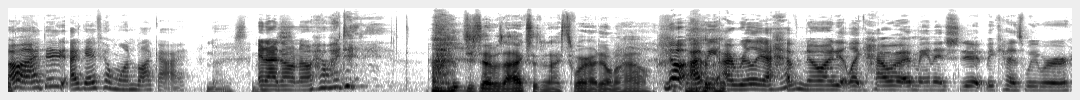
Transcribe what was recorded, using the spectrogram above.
I did. I gave him one black eye, Nice. and I don't know how I did it. she said it was an accident. I swear, I don't know how. No, I mean, I really, I have no idea like how I managed to do it because we were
